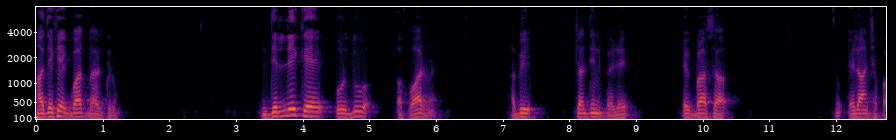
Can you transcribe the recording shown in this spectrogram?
ہاں دیکھیے ایک بات میں دلی کے اردو اخبار میں ابھی چند دن پہلے ایک بڑا سا اعلان چھپا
